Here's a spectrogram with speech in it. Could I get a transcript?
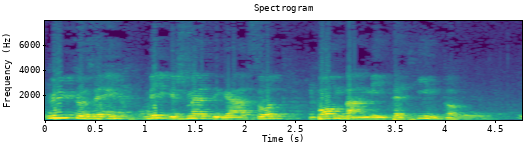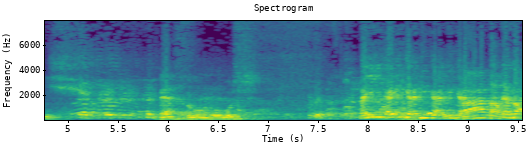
Ülj közénk, mégis meddig ászott, bambán, mint egy hintaló. Beszólós. De igen, igen, igen, igen. Várnak, ez a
